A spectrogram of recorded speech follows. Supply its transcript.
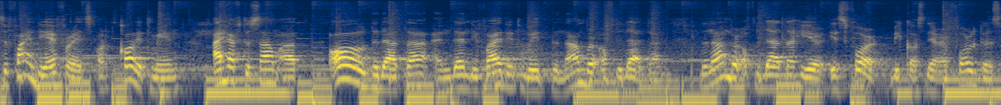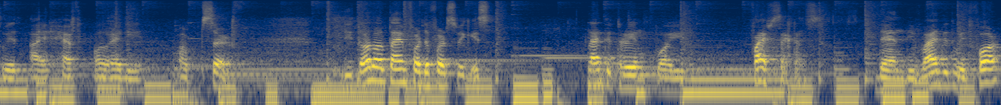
to find the average or call it mean, I have to sum up all the data and then divide it with the number of the data. The number of the data here is 4 because there are 4 girls which I have already observed. The total time for the first week is 93.5 seconds. Then divided with 4,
